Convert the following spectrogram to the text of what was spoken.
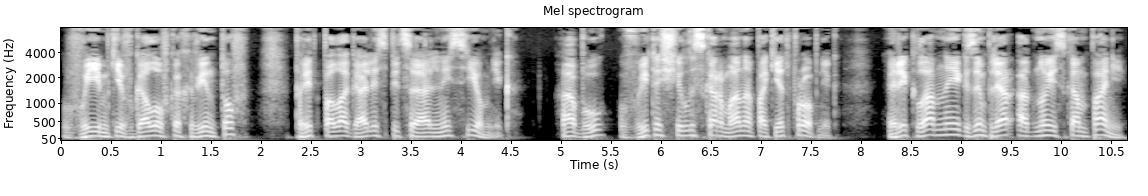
Выемки в головках винтов предполагали специальный съемник. Абу вытащил из кармана пакет-пробник. Рекламный экземпляр одной из компаний,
